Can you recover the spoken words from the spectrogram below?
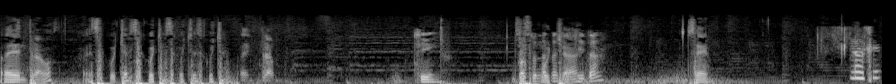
A ver, entramos. A ver, ¿se escucha? ¿Se escucha? ¿Se escucha? ¿Se escucha? Sí. ¿Se ¿Pasó una escucha? cancioncita? Sí. No sé.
